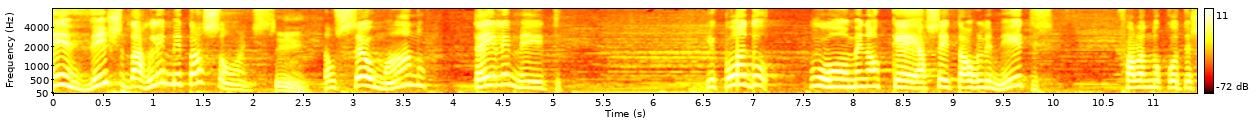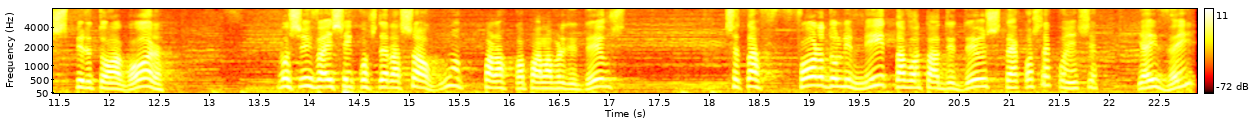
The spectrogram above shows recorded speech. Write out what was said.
em vista das limitações. sim, Então, o ser humano tem limite. E quando o homem não quer aceitar os limites, falando no contexto espiritual agora, você vai sem consideração alguma para com a palavra de Deus, você está fora do limite da vontade de Deus, tem a consequência. E aí vem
